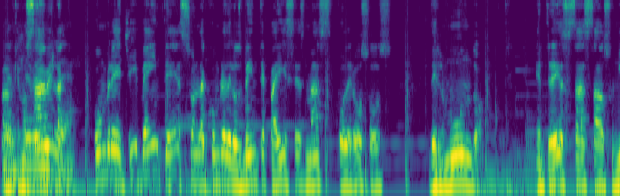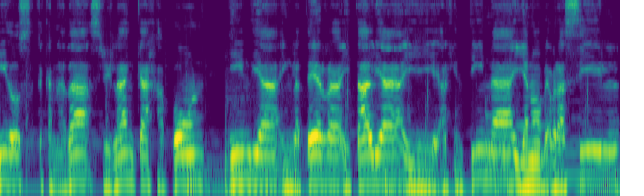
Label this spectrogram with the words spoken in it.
Para los que no saben, la cumbre G20 son la cumbre de los 20 países más poderosos del mundo. Entre ellos está Estados Unidos, Canadá, Sri Lanka, Japón, India, Inglaterra, Italia y Argentina y ya no Brasil.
